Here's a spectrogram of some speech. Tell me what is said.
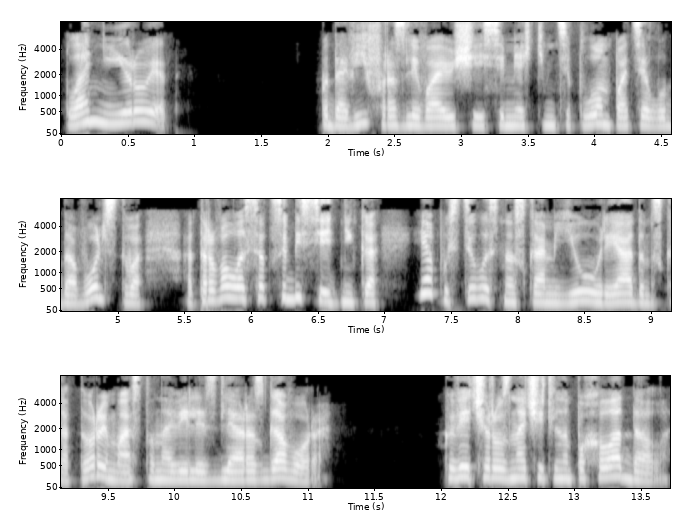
планирует — Подавив разливающееся мягким теплом по телу довольство, оторвалась от собеседника и опустилась на скамью, рядом с которой мы остановились для разговора. К вечеру значительно похолодало,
